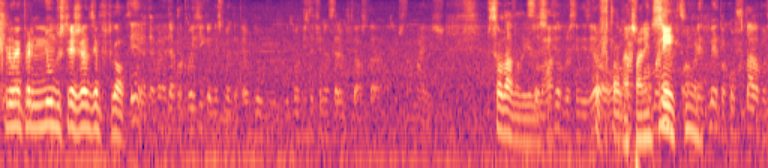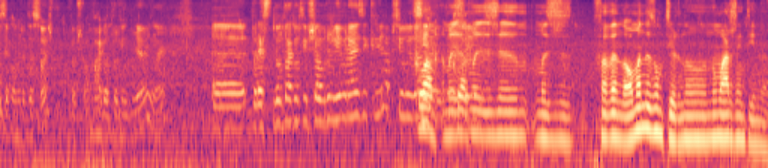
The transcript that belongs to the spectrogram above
que não é para nenhum dos três grandes em Portugal. Sim, até, até porque o Benfica, neste momento, até o clube, do ponto de vista financeiro em Portugal, está, está mais Saudável, assim. saudável, por assim dizer. Ou, mais, Aparentemente, ou mais- sim. ou aparentemente, ou confortável para fazer contratações, porque foi buscar o Weigl por 20 milhões, não é? Ah, parece que não está a conseguir fechar o Bruno Guimarães e que há possibilidade Claro, de- Mas, claro. mas, mas falando, ou mandas um tiro no, numa Argentina,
